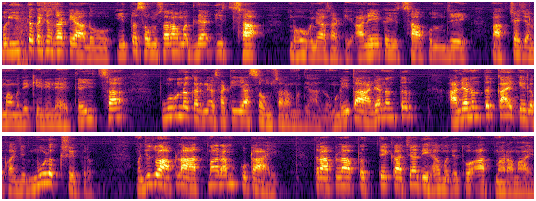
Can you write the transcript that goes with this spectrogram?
मग इथं कशासाठी आलो? इथं संसारामधल्या इच्छा भोगण्यासाठी अनेक इच्छा आपण जे मागच्या जन्मामध्ये केलेल्या आहेत त्या इच्छा पूर्ण करण्यासाठी या संसारामध्ये आलो. मग इथं आल्यानंतर आल्यानंतर काय केलं पाहिजे? मूळ क्षेत्र. म्हणजे जो आपला आत्माराम कुठं आहे? तर आपला प्रत्येकाच्या देहामध्ये तो आत्माराम आहे.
